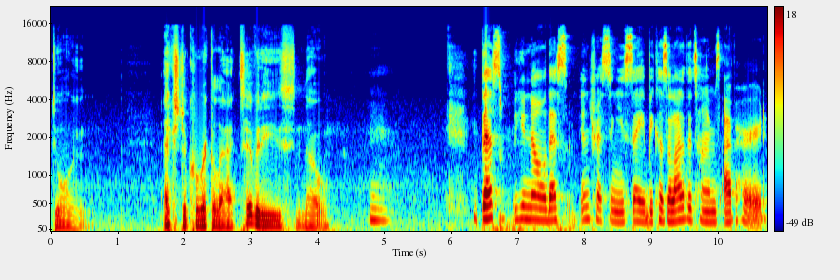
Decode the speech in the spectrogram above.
doing extracurricular activities, no. That's you know that's interesting you say because a lot of the times I've heard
